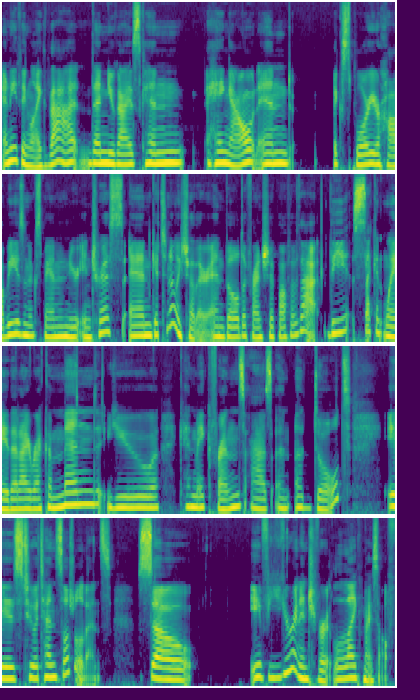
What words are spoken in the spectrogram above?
anything like that. Then you guys can hang out and explore your hobbies and expand your interests and get to know each other and build a friendship off of that. The second way that I recommend you can make friends as an adult is to attend social events. So, if you're an introvert like myself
